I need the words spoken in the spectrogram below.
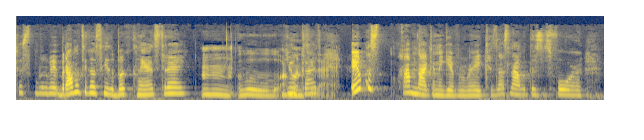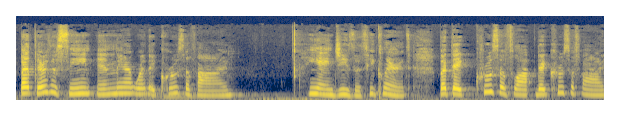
just a little bit, but I went to go see the Book of Clarence today. Mm-hmm. Ooh, I You guys, that. it was. I'm not gonna give a rate because that's not what this is for. But there's a scene in there where they crucify. He ain't Jesus. He Clarence, but they crucify. They crucify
